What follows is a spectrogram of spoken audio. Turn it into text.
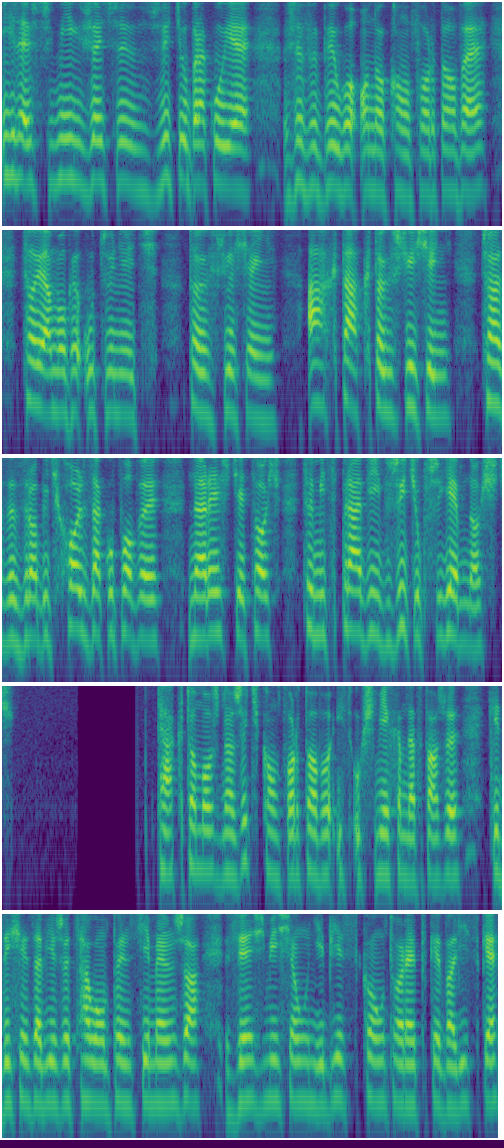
ileż mi rzeczy w życiu brakuje, żeby było ono komfortowe. Co ja mogę uczynić? To już jesień. Ach tak, to już jesień. Czas zrobić hol zakupowy, nareszcie coś, co mi sprawi w życiu przyjemność. Tak to można żyć komfortowo i z uśmiechem na twarzy, kiedy się zabierze całą pensję męża, weźmie się niebieską torebkę, walizkę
